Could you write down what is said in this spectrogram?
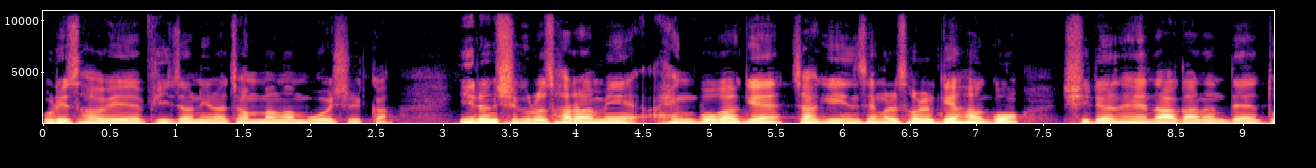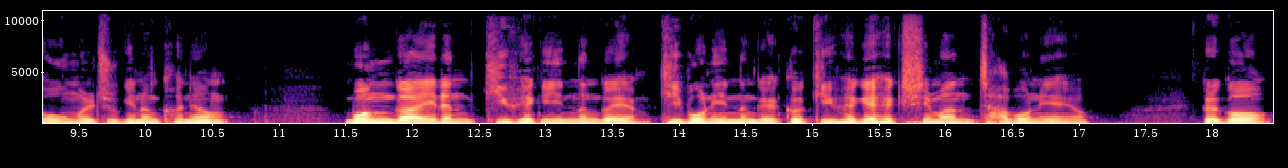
우리 사회의 비전이나 전망은 무엇일까? 이런 식으로 사람이 행복하게 자기 인생을 설계하고 실현해 나가는데 도움을 주기는 커녕 뭔가 이런 기획이 있는 거예요. 기본이 있는 거예요. 그 기획의 핵심은 자본이에요. 그리고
